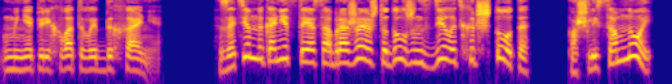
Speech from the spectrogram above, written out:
У меня перехватывает дыхание. Затем, наконец-то, я соображаю, что должен сделать хоть что-то. Пошли со мной.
